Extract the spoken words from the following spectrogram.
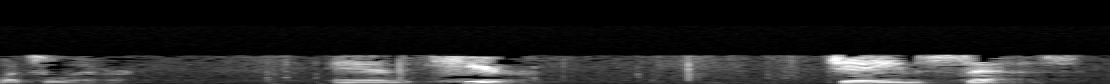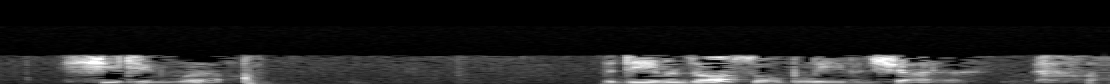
whatsoever. And here, James says, You do well. The demons also believe and shudder.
